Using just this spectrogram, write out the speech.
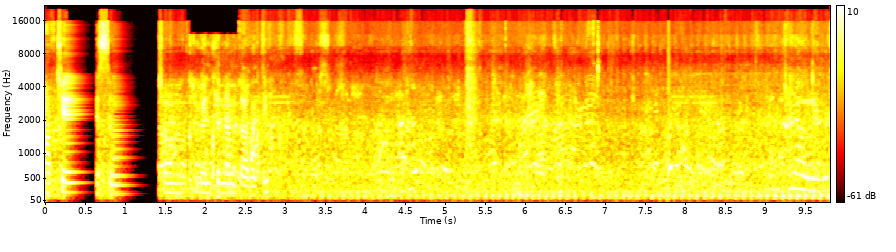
ఆఫ్ చేస్తున్నాం వెళ్తున్నాం కాబట్టి. know you were so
